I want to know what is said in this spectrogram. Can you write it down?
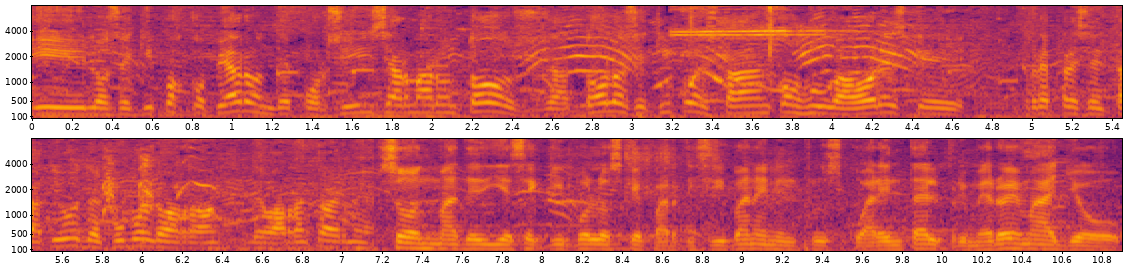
y los equipos copiaron, de por sí se armaron todos, o sea, todos los equipos estaban con jugadores que representativos del fútbol de, Barranca Bermeja. Son más de 10 equipos los que participan en el Plus 40 del primero de mayo.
